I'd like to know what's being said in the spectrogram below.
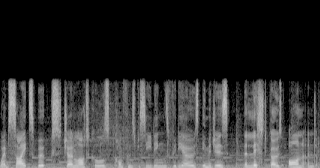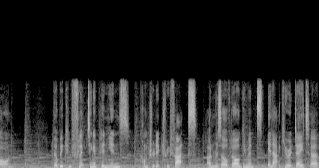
Websites, books, journal articles, conference proceedings, videos, images, the list goes on and on. There'll be conflicting opinions, contradictory facts, unresolved arguments, inaccurate data,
